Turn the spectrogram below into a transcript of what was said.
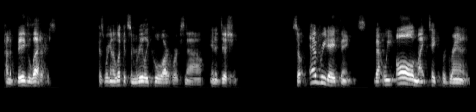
kind of big letters because we're going to look at some really cool artworks now in addition. So everyday things that we all might take for granted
